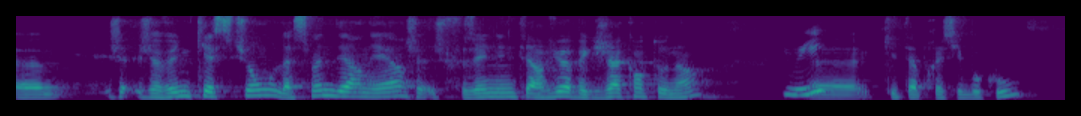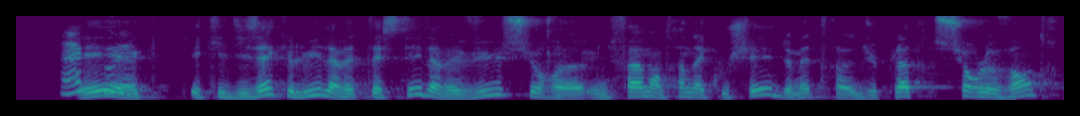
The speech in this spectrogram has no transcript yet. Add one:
Euh, j'avais une question. La semaine dernière, je, faisais une interview avec Jacques Antonin, euh, qui t'apprécie beaucoup. Ah, euh, et, qui disait que lui, il avait testé, il avait vu sur euh, une femme en train d'accoucher de mettre du plâtre sur le ventre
